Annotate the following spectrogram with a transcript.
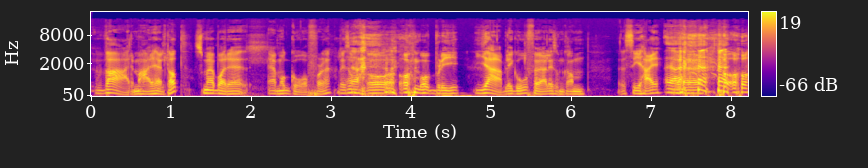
være med her i hele tatt, så må jeg bare Jeg må gå for det, liksom. Og, og må bli jævlig god før jeg liksom kan si hei. Ja. Og,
